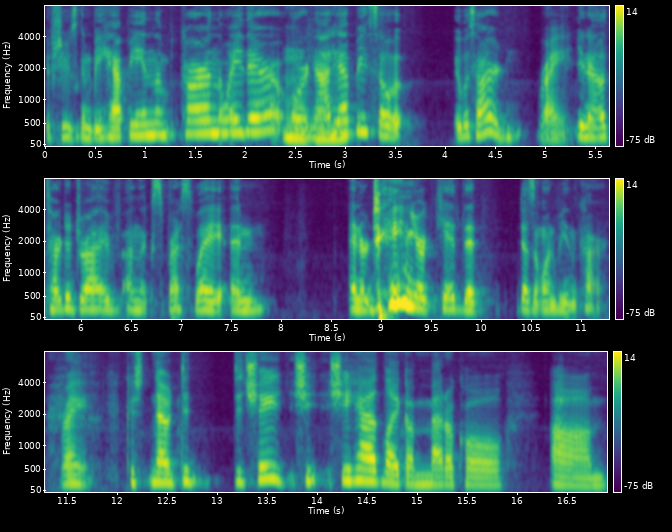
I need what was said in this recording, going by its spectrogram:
if she was going to be happy in the car on the way there or not Mm-hmm. happy. So it, it was hard. Right. You know, it's hard to drive on the expressway and entertain your kid that doesn't want to be in the car. Right. Because now, did did she she she had like a medical, um,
